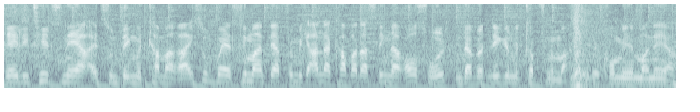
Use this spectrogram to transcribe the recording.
realitätsnäher als so ein Ding mit Kamera. Ich suche mir jetzt jemanden, der für mich undercover das Ding da rausholt und da wird Nägel mit Köpfen gemacht. Wir kommen hier immer näher.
